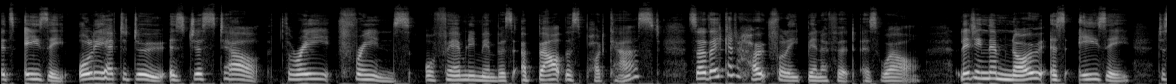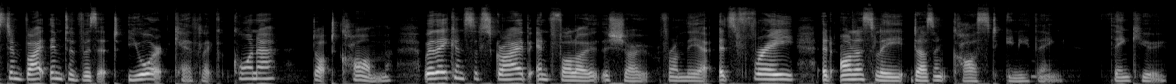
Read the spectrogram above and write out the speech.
It's easy. All you have to do is just tell three friends or family members about this podcast so they can hopefully benefit as well. Letting them know is easy. Just invite them to visit yourcatholiccorner.com where they can subscribe and follow the show from there. It's free, it honestly doesn't cost anything. Thank you.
